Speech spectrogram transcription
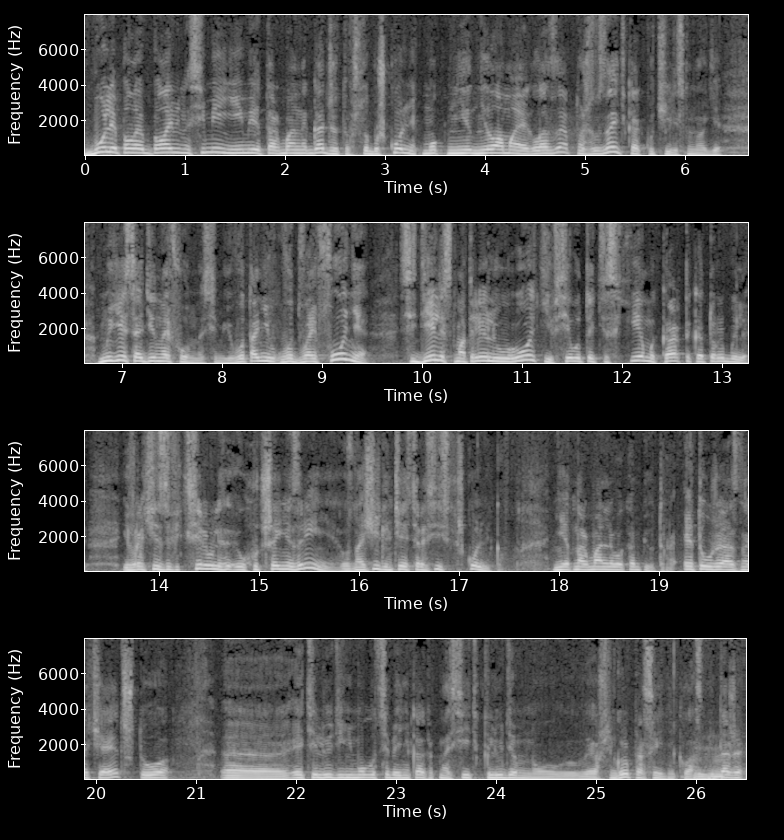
Более поло- половины семей не имеют нормальных гаджетов, чтобы школьник мог, не, не ломая глаза, потому что вы знаете, как учились многие? Ну, есть один iPhone на семью. Вот они вот в айфоне сидели, смотрели уроки, все вот эти схемы, карты, которые были. И врачи зафиксировали ухудшение зрения у значительной части российских школьников. Нет нормального компьютера. Это уже означает, что э, эти люди не могут себя никак относить к людям, ну, я уж не говорю про средний класс, ведь даже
